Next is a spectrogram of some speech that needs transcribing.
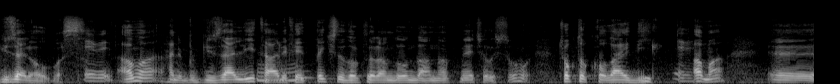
güzel olması. Evet. Ama hani bu güzelliği tarif etmek işte doktoramda onu da anlatmaya çalıştım ama çok da kolay değil. Evet. Ama e,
